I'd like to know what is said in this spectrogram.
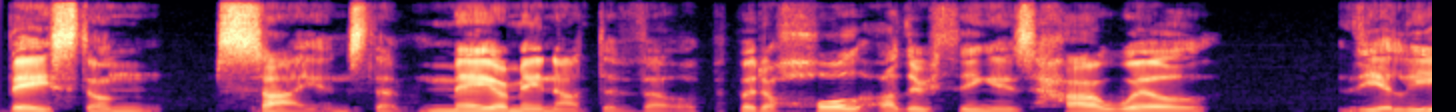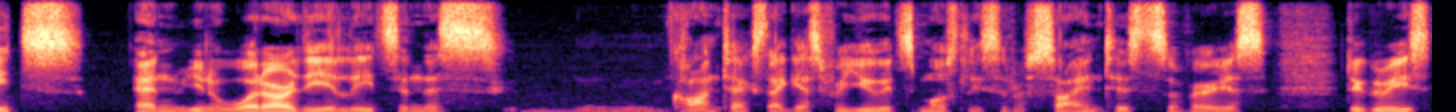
based on science that may or may not develop but a whole other thing is how will the elites and you know what are the elites in this context i guess for you it's mostly sort of scientists of various degrees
